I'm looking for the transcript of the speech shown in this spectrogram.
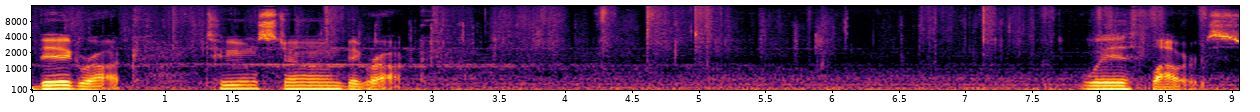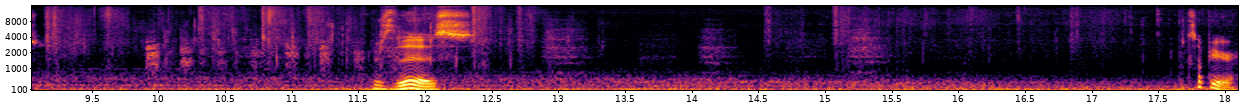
Big rock. Tombstone, big rock. With flowers. There's this. What's up here?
